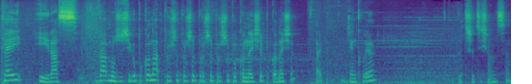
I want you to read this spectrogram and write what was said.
Okej, okay. i raz, dwa, może się go pokona? Proszę, proszę, proszę, proszę, pokonaj się, pokonaj się. Tak, dziękuję. Tylko 3000.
